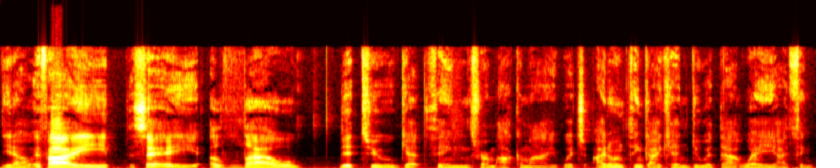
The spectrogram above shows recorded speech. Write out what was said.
you know, if I say allow it to get things from Akamai, which I don't think I can do it that way. I think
